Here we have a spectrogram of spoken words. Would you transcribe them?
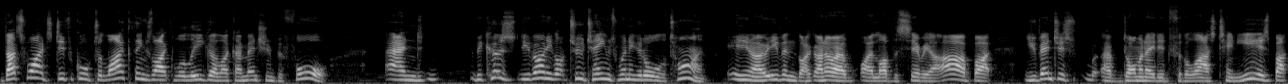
That's why it's difficult to like things like La Liga, like I mentioned before, and because you've only got two teams winning it all the time. You know, even like I know I, I love the Serie A, but Juventus have dominated for the last ten years, but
